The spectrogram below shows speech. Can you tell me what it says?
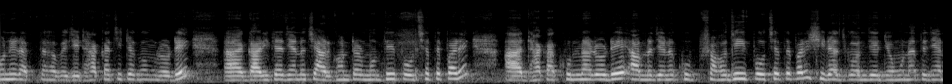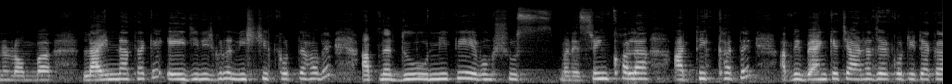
মনে রাখতে হবে যে ঢাকা চিটাগং রোডে গাড়িটা যেন চার ঘণ্টার মধ্যেই পৌঁছাতে পারে, আর ঢাকা খুলনা রোডে আমরা যেন খুব সহজেই পৌঁছাতে পারি, সিরাজগঞ্জের যমুনাতে যেন লম্বা লাইন না থাকে, এই জিনিসগুলো নিশ্চিত করতে হবে। আপনার দুর্নীতি এবং সুস মানে শৃঙ্খলা আর্থিক খাতে আপনি ব্যাংকে চার হাজার কোটি টাকা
